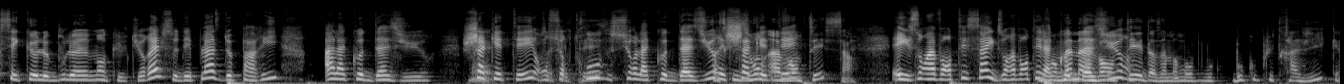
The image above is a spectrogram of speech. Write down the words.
c'est que le bouillonnement culturel se déplace de Paris à la Côte d'Azur. Chaque Ouais, été, on chaque se été. retrouve sur la Côte d'Azur et Parce qu'ils chaque ont été. inventé ça. Et ils ont inventé ça, ils ont inventé Ils la ont Côte d'Azur. inventé, dans un moment beaucoup, plus tragique,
